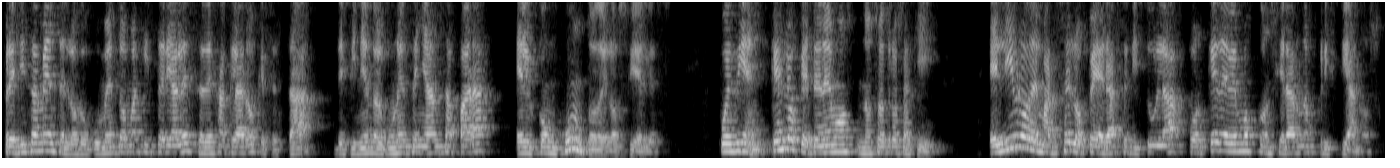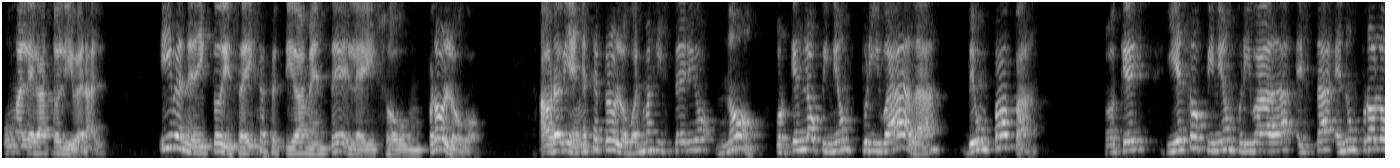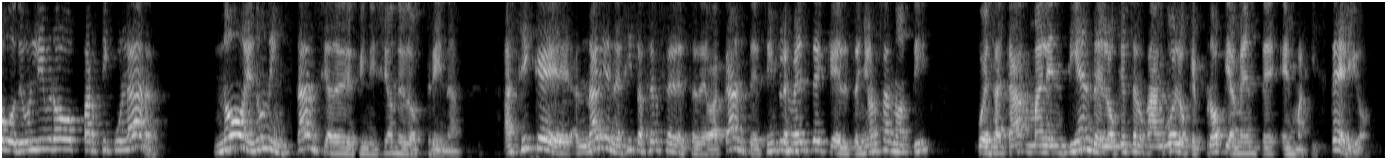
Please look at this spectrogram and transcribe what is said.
Precisamente en los documentos magisteriales se deja claro que se está definiendo alguna enseñanza para el conjunto de los fieles. Pues bien, ¿qué es lo que tenemos nosotros aquí? El libro de Marcelo Pera se titula ¿Por qué debemos considerarnos cristianos? Un alegato liberal. Y Benedicto XVI efectivamente le hizo un prólogo. Ahora bien, ¿ese prólogo es magisterio? No, porque es la opinión privada de un papa. ¿Ok? Y esa opinión privada está en un prólogo de un libro particular, no en una instancia de definición de doctrina. Así que nadie necesita hacerse de, vacante, simplemente que el señor Zanotti, pues acá malentiende lo que es el rango de lo que propiamente es magisterio.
